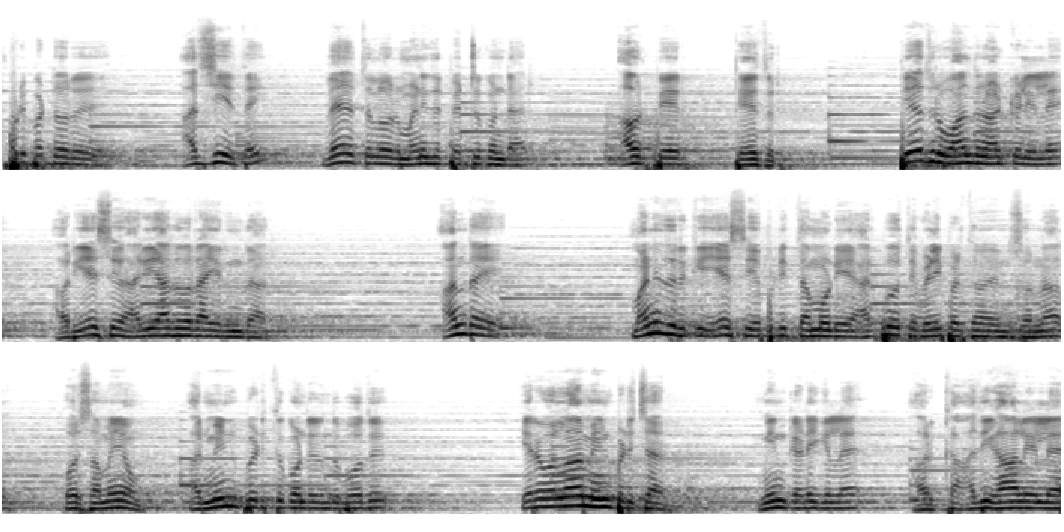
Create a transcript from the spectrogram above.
அப்படிப்பட்ட ஒரு அதிசயத்தை வேதத்தில் ஒரு மனிதர் பெற்றுக்கொண்டார். அவர் பேர் பேதுரு. பேதுரு வாழ்ந்த நாட்களில் அவர் இயேசு அறியாதவராக இருந்தார் அந்த மனிதருக்கு இயேசு எப்படி தம்முடைய அற்புதத்தை வெளிப்படுத்தினார் என்று சொன்னால் ஒரு சமயம் அவர் மீன் பிடித்து கொண்டிருந்த போது இரவெல்லாம் மீன் பிடித்தார் மீன் கிடைக்கல அவர் அதிகாலையில்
